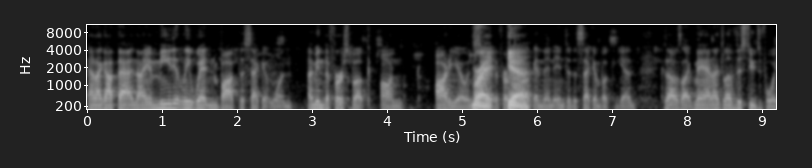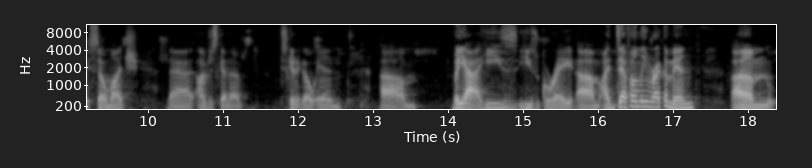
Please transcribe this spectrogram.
And I got that, and I immediately went and bought the second one. I mean, the first book on audio instead Right, of the first yeah. book, and then into the second book again. Because I was like, man, I'd love this dude's voice so much that I'm just gonna just gonna go in. Um, but yeah, he's he's great. Um, I definitely recommend um,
